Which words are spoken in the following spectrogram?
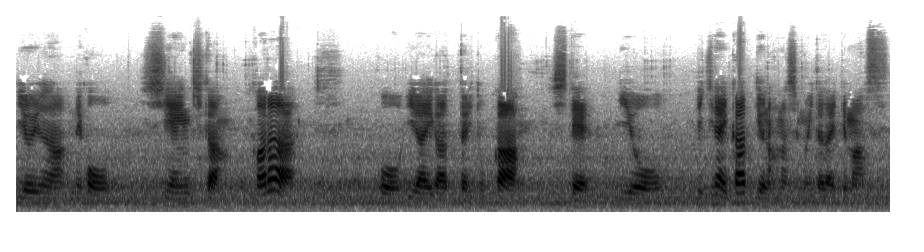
う、いろいろなね、こう、支援機関から、こう、依頼があったりとかして、利用できないかっていうような話もいただいてます。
